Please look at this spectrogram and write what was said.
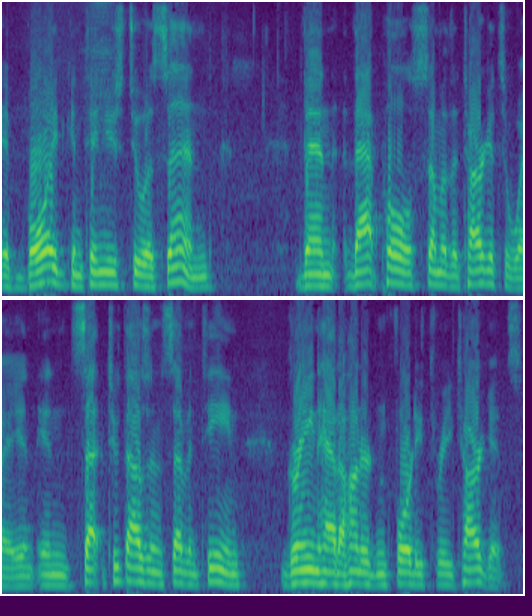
if Boyd continues to ascend, then that pulls some of the targets away. In, in set 2017, Green had 143 targets.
